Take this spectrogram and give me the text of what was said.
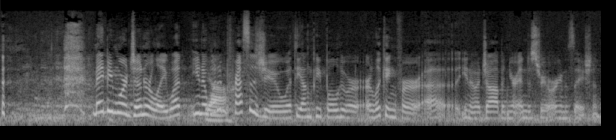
maybe more generally, what you know, yeah. what impresses you with young people who are, are looking for uh, you know a job in your industry or organization?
